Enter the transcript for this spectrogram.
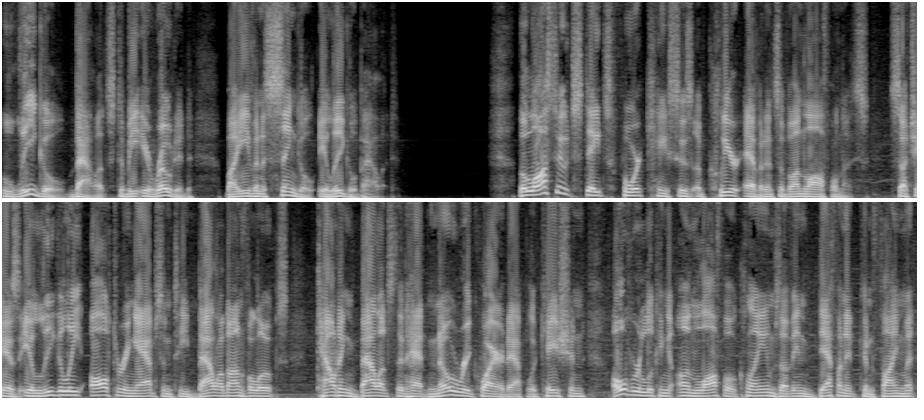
legal ballots to be eroded by even a single illegal ballot. The lawsuit states four cases of clear evidence of unlawfulness such as illegally altering absentee ballot envelopes, counting ballots that had no required application, overlooking unlawful claims of indefinite confinement,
